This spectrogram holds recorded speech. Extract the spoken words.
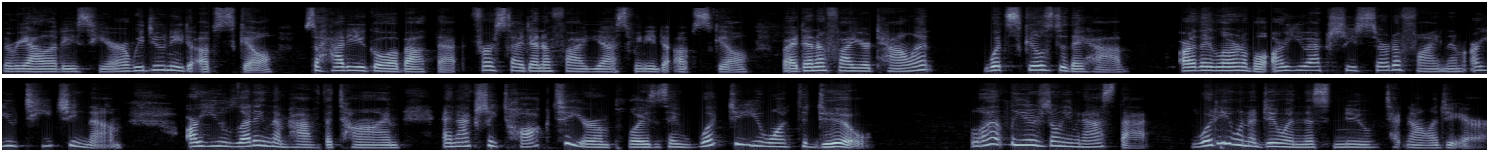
The reality is here. We do need to upskill. So how do you go about that? First, identify. Yes, we need to upskill. But identify your talent. What skills do they have? Are they learnable? Are you actually certifying them? Are you teaching them? Are you letting them have the time and actually talk to your employees and say, what do you want to do? A lot of leaders don't even ask that. What do you want to do in this new technology era?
